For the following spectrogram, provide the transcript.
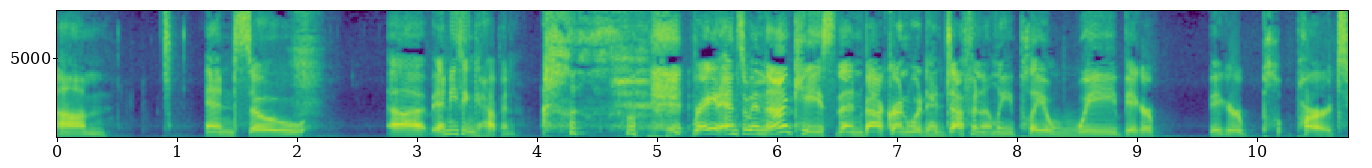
Um, and so uh, anything could happen. right? And so in that case, then background would definitely play a way bigger bigger p- part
